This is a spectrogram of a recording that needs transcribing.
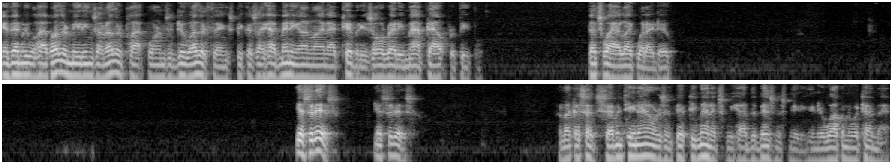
And then we will have other meetings on other platforms and do other things because I have many online activities already mapped out for people. That's why I like what I do. Yes, it is. Yes, it is. And like I said, 17 hours and 50 minutes, we have the business meeting, and you're welcome to attend that.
